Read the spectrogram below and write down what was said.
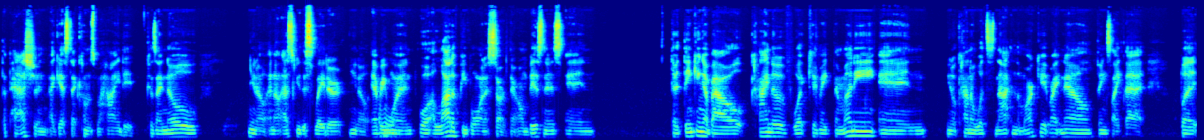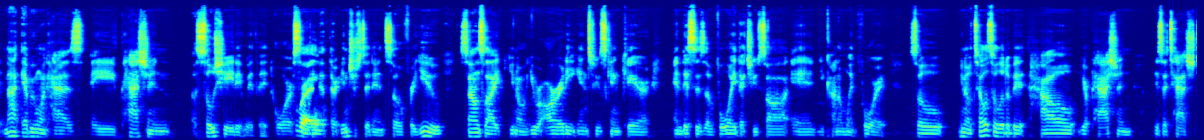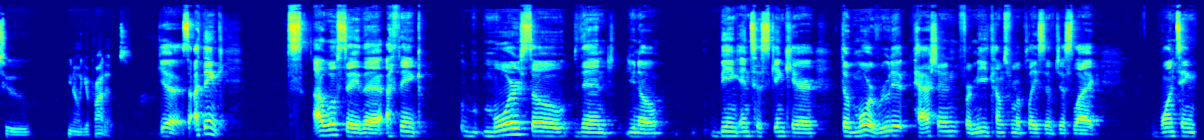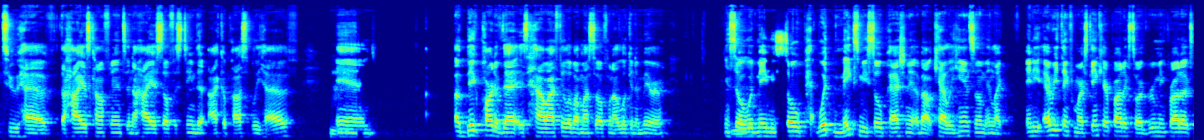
the passion, I guess, that comes behind it. Because I know, you know, and I'll ask you this later. You know, everyone, well, a lot of people want to start their own business, and they're thinking about kind of what can make them money and you know kind of what's not in the market right now things like that but not everyone has a passion associated with it or something Right. that they're interested in. So for you sounds like you know you were already into skincare and this is a void that you saw and you kind of went for it. So you know tell us a little bit how your passion is attached to you know your products. Yeah, so I think I will say that I think more so than you know being into skincare, the more rooted passion for me comes from a place of just like wanting to have the highest confidence and the highest self esteem that I could possibly have, Mhm. and a big part of that is how I feel about myself when I look in the mirror. And so Mm. what made me so what makes me so passionate about Cali Hndsme and like any everything from our skincare products to our grooming products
